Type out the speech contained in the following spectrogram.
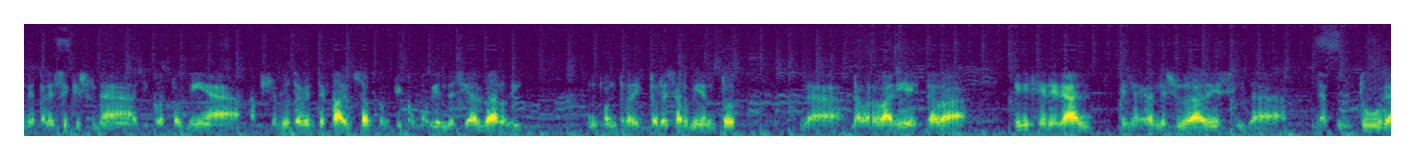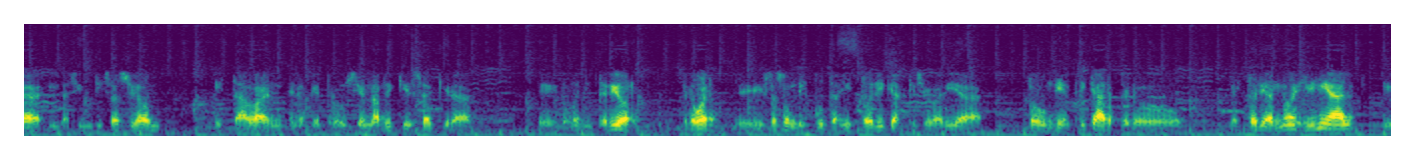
me parece que es una dicotomía absolutamente falsa, porque como bien decía Alberdi, un contradictor de Sarmiento, la, barbarie estaba en general en las grandes ciudades y la, cultura y la civilización estaba en, lo que producían la riqueza, que era eh, los del interior. Pero bueno, eh, esas son disputas históricas que llevaría todo un día explicar, pero la historia no es lineal, eh,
